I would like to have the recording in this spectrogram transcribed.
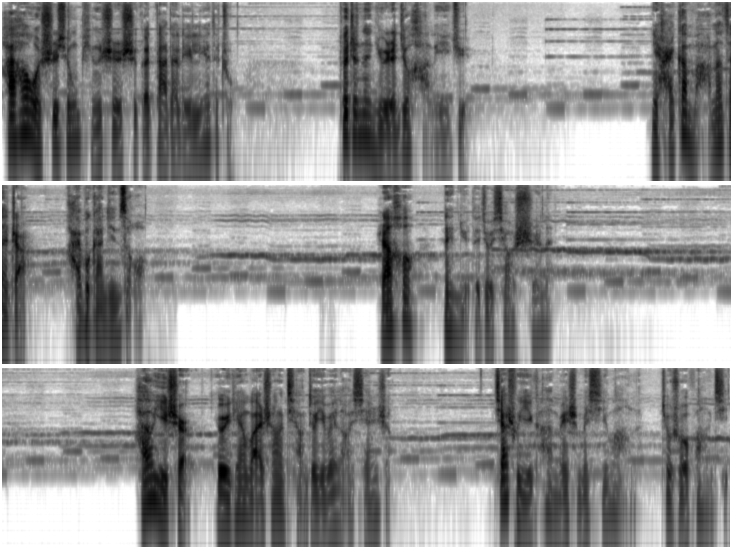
还好我师兄平时是个大大咧咧的主。”对着那女人就喊了一句：“你还干嘛呢？在这儿还不赶紧走？”然后那女的就消失了。还有一事儿，有一天晚上抢救一位老先生，家属一看没什么希望了，就说放弃，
